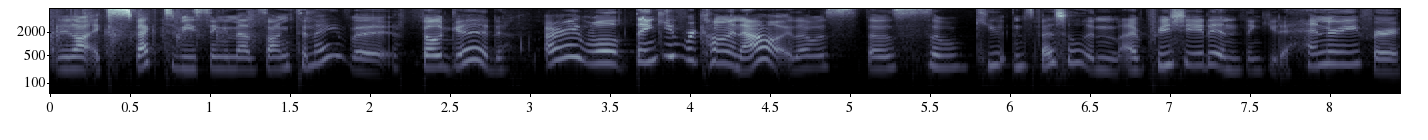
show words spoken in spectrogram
I did not expect to be singing that song tonight, but felt good. All right. Well, thank you for coming out. That was that was so cute and special, and I appreciate it. And thank you to Henry for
